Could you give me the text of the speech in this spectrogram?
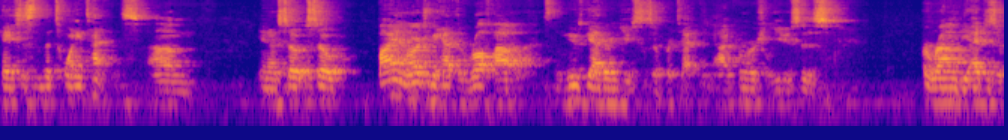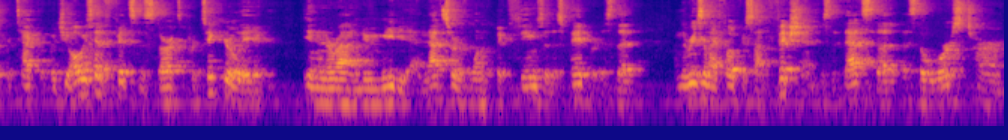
cases in the 2010s. Um, you know, so so by and large, we have the rough outlines. The news gathering uses are protected, non commercial uses around the edges are protected. But you always have fits and starts, particularly in and around new media. And that's sort of one of the big themes of this paper is that And the reason I focus on fiction is that that's the that's the worst term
